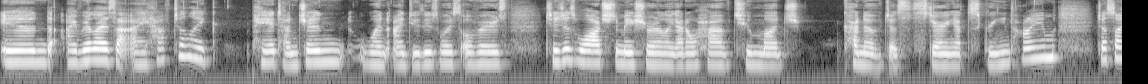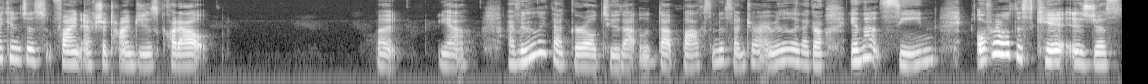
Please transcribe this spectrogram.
and I realized that I have to like pay attention when I do these voiceovers to just watch to make sure like I don't have too much kind of just staring at the screen time just so I can just find extra time to just cut out. But yeah, I really like that girl too. That that box in the center. I really like that girl. In that scene, overall this kit is just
